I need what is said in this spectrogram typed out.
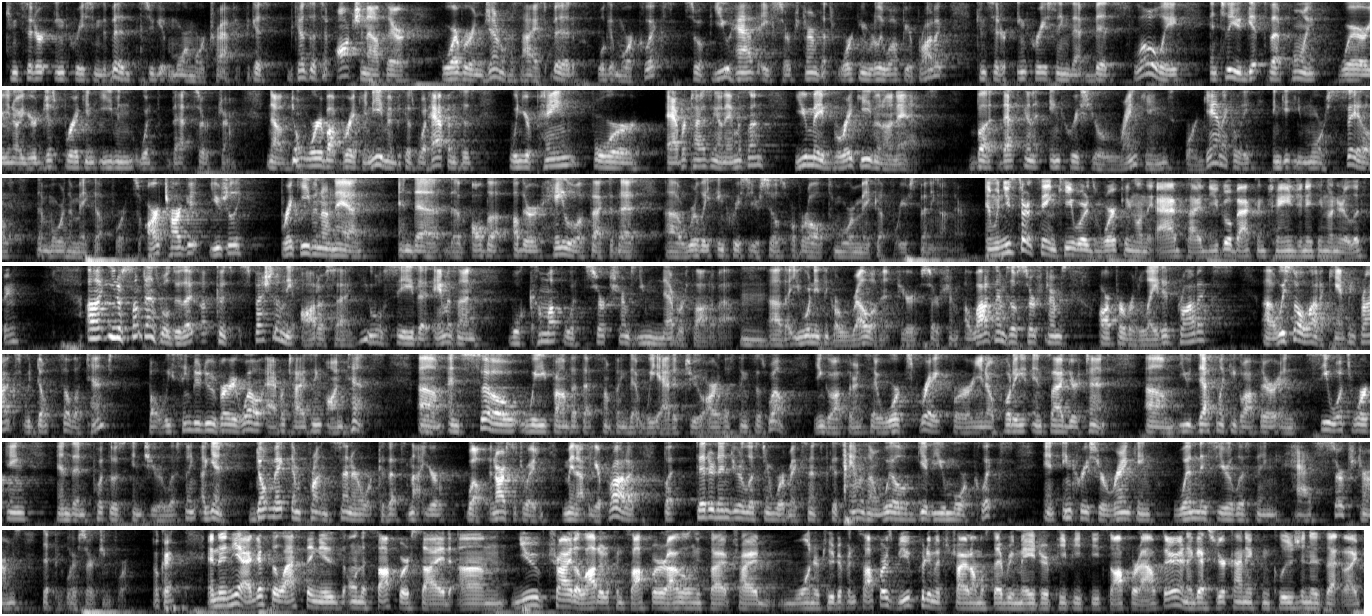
consider increasing the bid so you get more and more traffic. Because because it's an auction out there whoever in general has the highest bid will get more clicks. So if you have a search term that's working really well for your product consider increasing that bid slowly until you get to that point where you know you're just breaking even with that search term. Now don't worry about breaking even because what happens is when you're paying for advertising on amazon you may break even on ads but that's going to increase your rankings organically and get you more sales that more than make up for it. So our target usually break even on ads, and uh, the, all the other halo effect of that uh, really increases your sales overall to more make up for what you're spending on there. And when you start seeing keywords working on the ad side, do you go back and change anything on your listing? Uh, you know, sometimes we'll do that because, especially on the auto side, you will see that Amazon will come up with search terms you never thought about mm. uh, that you wouldn't even think are relevant for your search term. A lot of times, those search terms are for related products. Uh, we sell a lot of camping products. We don't sell a tent, but we seem to do very well advertising on tents. Um, and so we found that that's something that we added to our listings as well. You can go out there and say works great for you know putting it inside your tent. Um, you definitely can go out there and see what's working and then put those into your listing. Again, don't make them front and center because that's not your well in our situation it may not be your product, but fit it into your listing where it makes sense because Amazon will give you more clicks and increase your ranking when they see your listing has search terms that people are searching for. Okay. And then, yeah, I guess the last thing is on the software side. Um, you've tried a lot of different software. I've only tried one or two different softwares, but you've pretty much tried almost every major PPC software out there. And I guess your kind of conclusion is that, like,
